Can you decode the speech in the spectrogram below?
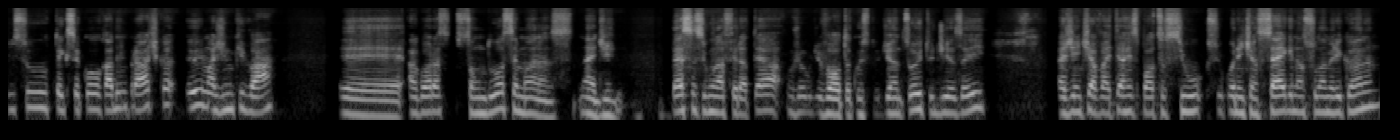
isso tem que ser colocado em prática. Eu imagino que vá. É, agora são duas semanas, né, de, dessa segunda-feira até o jogo de volta com o Estudiantes, oito dias aí. A gente já vai ter a resposta se o, se o Corinthians segue na Sul-Americana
